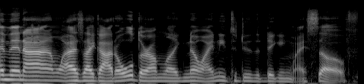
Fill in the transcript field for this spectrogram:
And then I, as I got older, I'm like, no, I need to do the digging myself.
